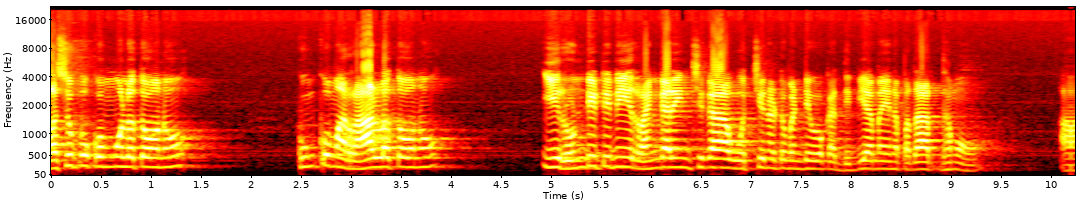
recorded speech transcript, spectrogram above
పసుపు కొమ్ములతోనూ కుంకుమ రాళ్ళతోనూ ఈ రెండిటిని రంగరించిగా వచ్చినటువంటి ఒక దివ్యమైన పదార్థము ఆ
